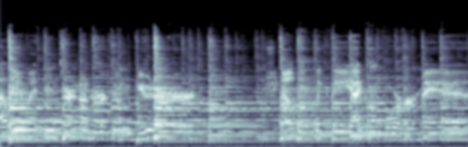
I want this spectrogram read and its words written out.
Sally went and turned on her computer. She double-clicked the icon for her mail.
